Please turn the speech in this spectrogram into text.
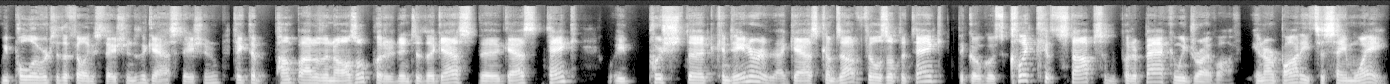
We pull over to the filling station, to the gas station, take the pump out of the nozzle, put it into the gas, the gas tank. We push the container, that gas comes out, fills up the tank. The go goes click, it stops, we put it back, and we drive off. In our body, it's the same way.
